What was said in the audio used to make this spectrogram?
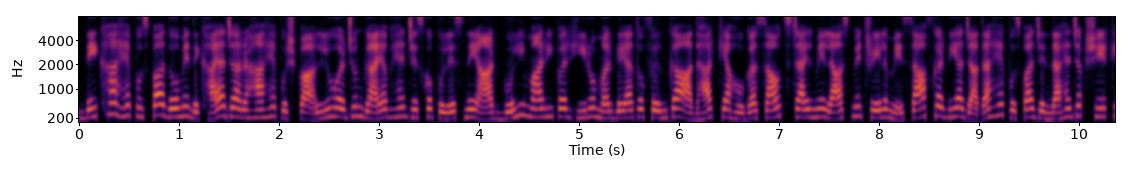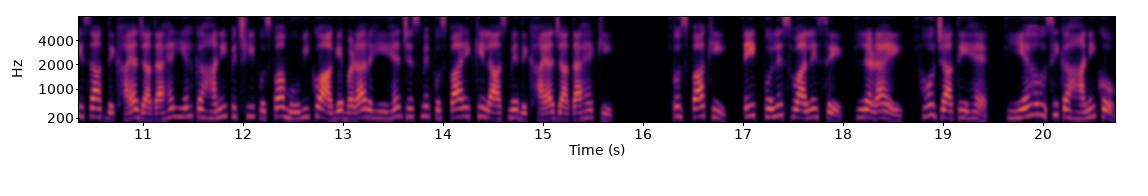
देखा है, पुष्पा दो में दिखाया जा रहा है, पुष्पा, अल्लू अर्जुन गायब है, जिसको पुलिस ने आठ गोली मारी, पर हीरो मर गया तो फ़िल्म का आधार क्या होगा? साउथ स्टाइल में लास्ट में ट्रेलर में साफ़ कर दिया जाता है, पुष्पा ज़िंदा है जब शेर के साथ दिखाया जाता है, यह कहानी पिछली पुष्पा मूवी को आगे बढ़ा रही है, जिसमें पुष्पा एक के लास्ट में दिखाया जाता है की पुष्पा की एक पुलिस वाले से लड़ाई हो जाती है, यह उसी कहानी को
